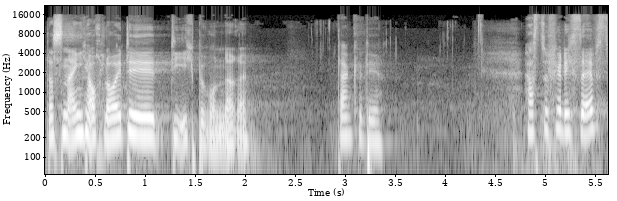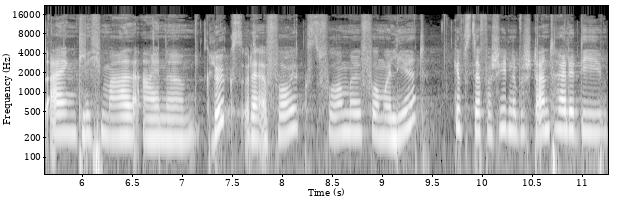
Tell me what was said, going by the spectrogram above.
Das sind eigentlich auch Leute, die ich bewundere. Danke dir. Hast du für dich selbst eigentlich mal eine Glücks- oder Erfolgsformel formuliert? Gibt es da verschiedene Bestandteile, die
